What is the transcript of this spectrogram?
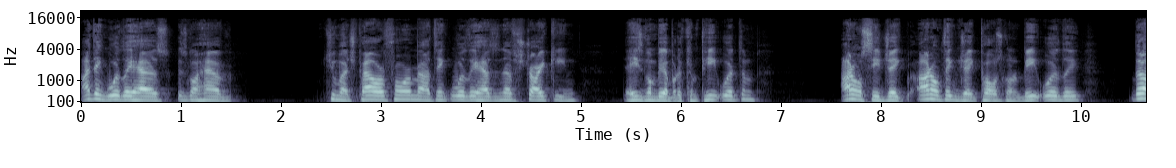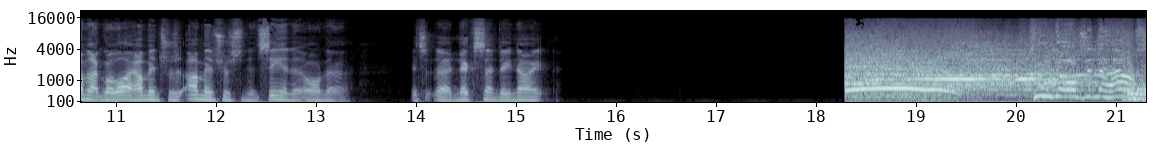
I think Woodley has is going to have too much power for him. I think Woodley has enough striking that he's going to be able to compete with him. I don't see Jake. I don't think Jake Paul's going to beat Woodley, But I'm not gonna lie, I'm interested. I'm interested in seeing it on. Uh, it's uh, next Sunday night. Coon Dog's in the house.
